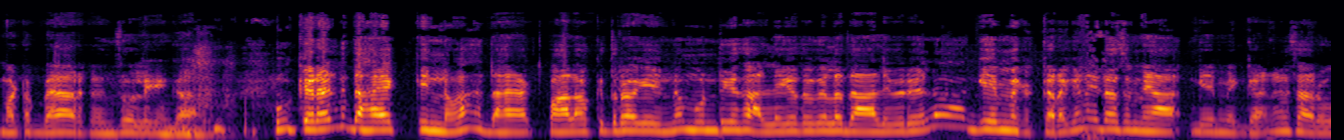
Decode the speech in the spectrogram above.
මට බෑර් කන්සෝල්ල එක හු කරන්න දහයක්කින්නවා දහයක් පාලක් විතරගේ ඉන්න මුන්ටික සල්ලෙකතු කළ දාලිවරලා ගේම එක කරගෙන ඉටස මෙයාගේම ගන්න. සරු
